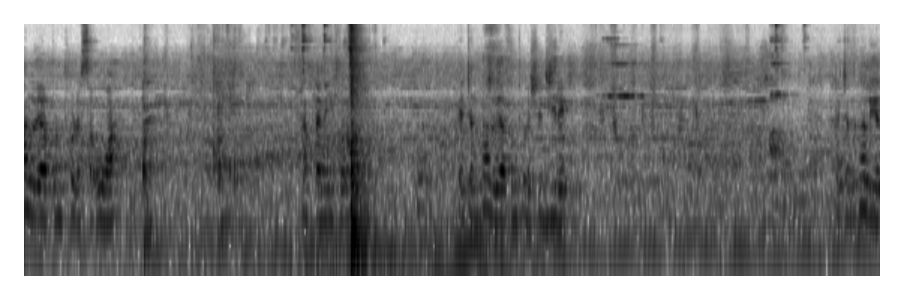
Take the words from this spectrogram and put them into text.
घालूया आपण थोडासा ओवा. हाताने करून. त्याच्यात घालूया आपण थोडेसे जिरे. त्याच्यात घालूया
